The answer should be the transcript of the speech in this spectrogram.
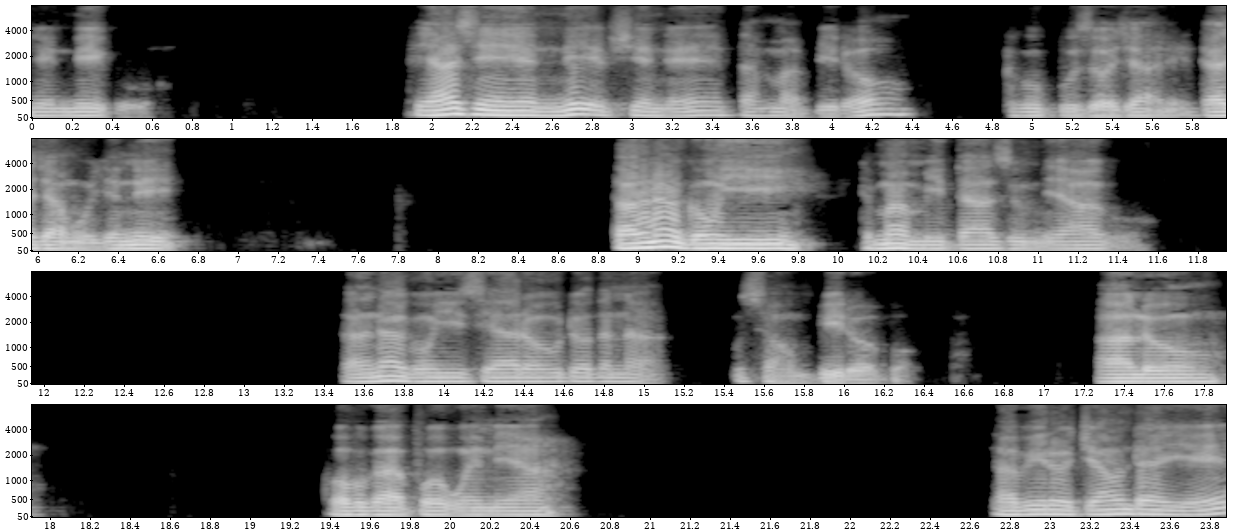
ခြင်းနေ့ကိုဘုရားရှင်ရဲ့နေ့အဖြစ်နဲ့သတ်မှတ်ပြီးတော့အခုပူဇော်ကြတယ်ဒါကြောင့်မို့ယနေ့သာသနာဂုံကြီးဓမ္မမိသားစုများကိုသာသနာဂုံကြီးဆရာတော်ဥဒ္ဒနာဥဆောင်ပြီးတော့ပေါ့အလုံးဘောပကဖွဲ့ဝင်များ နောက်ပြီးတော့ကျောင်းတက်ရဲ့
